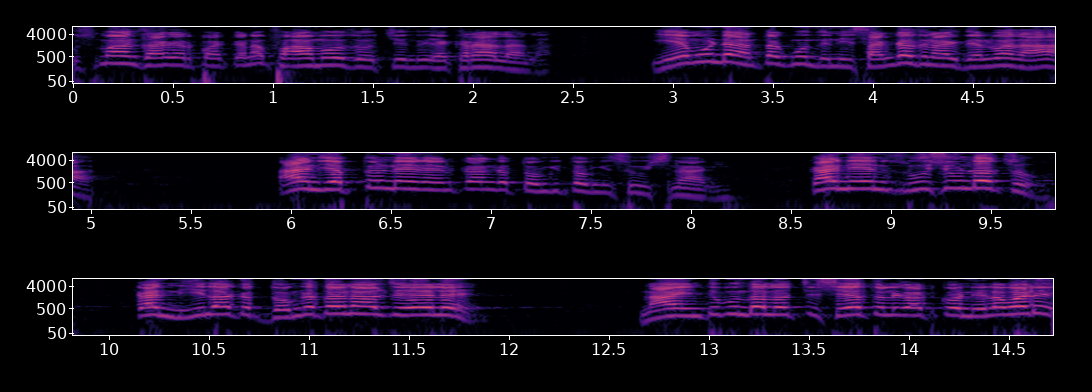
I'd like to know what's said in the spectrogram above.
ఉస్మాన్ సాగర్ పక్కన ఫామ్ హౌస్ వచ్చింది ఎకరాల ఏముండే అంతకుముందు నీ సంగతి నాకు తెలియదా ఆయన చెప్తుండే నేను వెనకంగా తొంగి తొంగి చూసినా అని. కానీ నేను చూసి ఉండొచ్చు. కానీ నీలాక దొంగతనాలు చేయలే. నా ఇంటి ముందర వచ్చి చేతులు కట్టుకొని నిలబడి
